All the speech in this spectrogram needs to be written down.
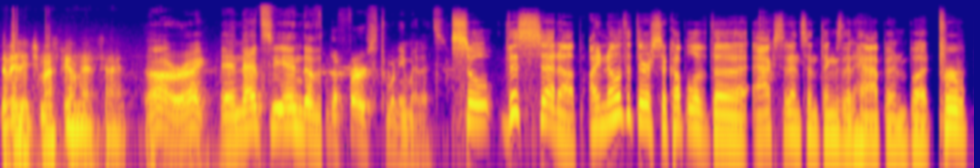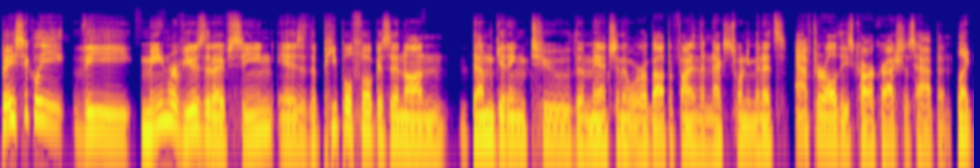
The village must be on that side. All right. And that's the end of the first 20 minutes. So this setup, I know that there's a couple of the accidents and things that happen, but for basically the main reviews that I've seen is the people focus in on them getting to the mansion that we're about to find in the next 20 minutes after all these car crashes happen. Like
